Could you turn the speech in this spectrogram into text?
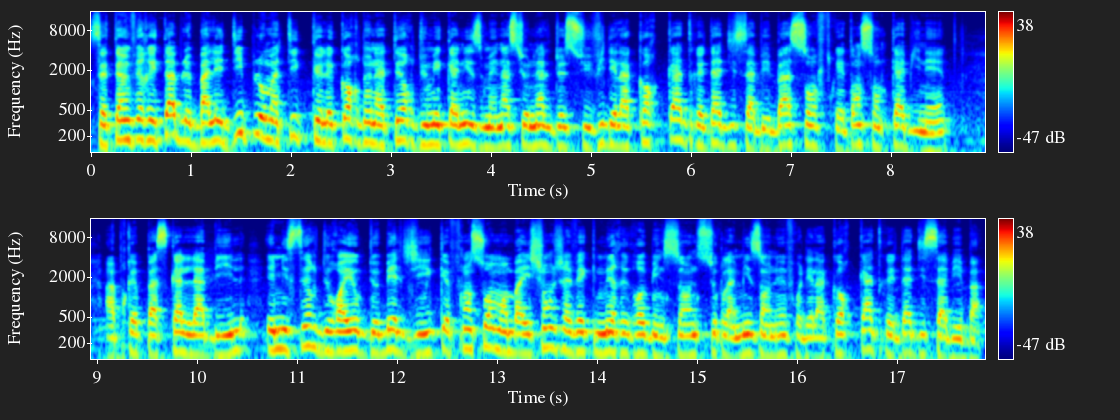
C'est un véritable ballet diplomatique que le coordonnateur du mécanisme national de suivi de l'accord cadre d'Addis Abeba s'offre dans son cabinet. Après Pascal Labille, émissaire du Royaume de Belgique, François Mamba échange avec Mary Robinson sur la mise en œuvre de l'accord cadre d'Addis Abeba.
